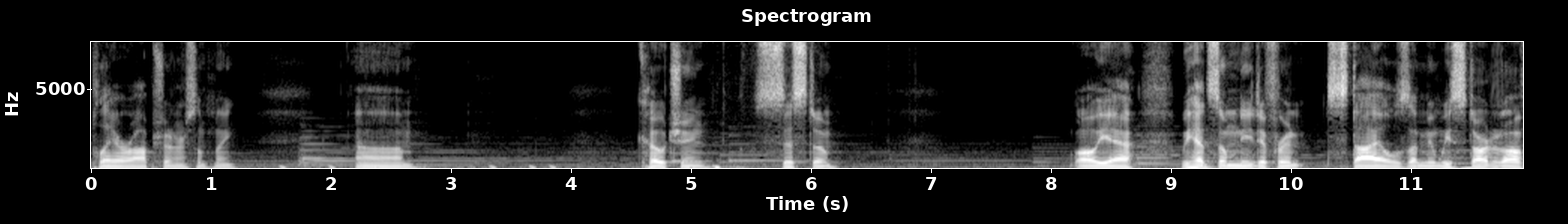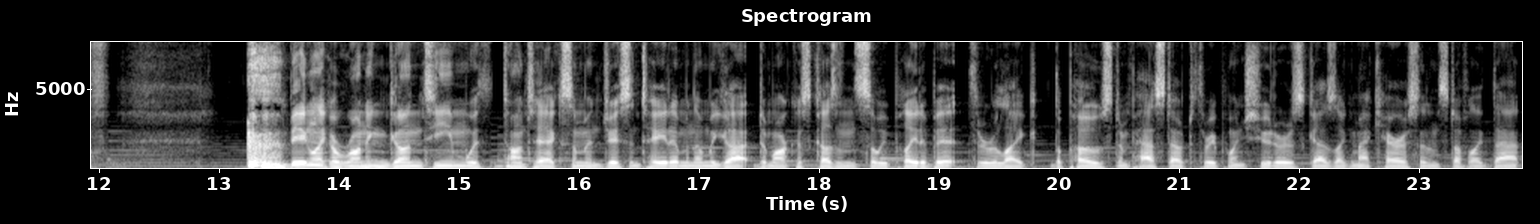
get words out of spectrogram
player option or something. Um, coaching system. Oh yeah, we had so many different styles. I mean, we started off being like a running gun team with Dante Exum and Jayson Tatum, and then we got DeMarcus Cousins, so we played a bit through like the post and passed out to three-point shooters, guys like Matt Harrison and stuff like that.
